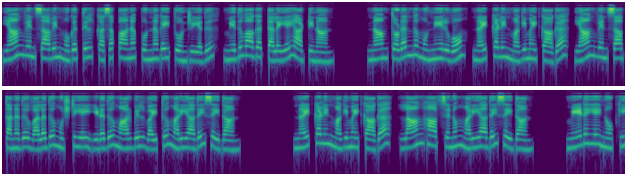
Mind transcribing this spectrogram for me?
யாங் வென்சாவின் முகத்தில் கசப்பான புன்னகை தோன்றியது மெதுவாக தலையை ஆட்டினான். நாம் தொடர்ந்து முன்னேறுவோம். நைட்களின் மகிமைக்காக யாங் வென்சாப் தனது வலது முஷ்டியை இடது மார்பில் வைத்து மரியாதை செய்தான். நைட்களின் மகிமைக்காக லாங் ஹாப்சனும் மரியாதை செய்தான். மேடையை நோக்கி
